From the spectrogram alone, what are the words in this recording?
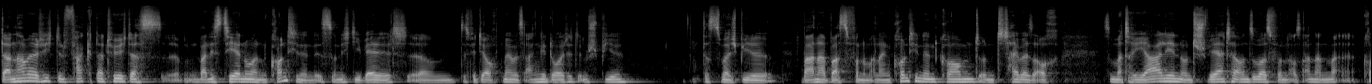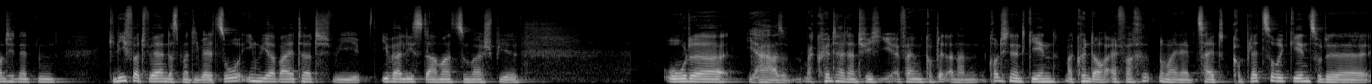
Dann haben wir natürlich den Fakt natürlich, dass ähm, Valistea nur ein Kontinent ist und nicht die Welt. Ähm, das wird ja auch mehrmals angedeutet im Spiel, dass zum Beispiel Barnabas von einem anderen Kontinent kommt und teilweise auch so Materialien und Schwerter und sowas von aus anderen Kontinenten geliefert werden, dass man die Welt so irgendwie erweitert, wie Ivalis damals zum Beispiel. Oder ja, also man könnte halt natürlich einfach in einen komplett anderen Kontinent gehen. Man könnte auch einfach nochmal in der Zeit komplett zurückgehen zu der,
